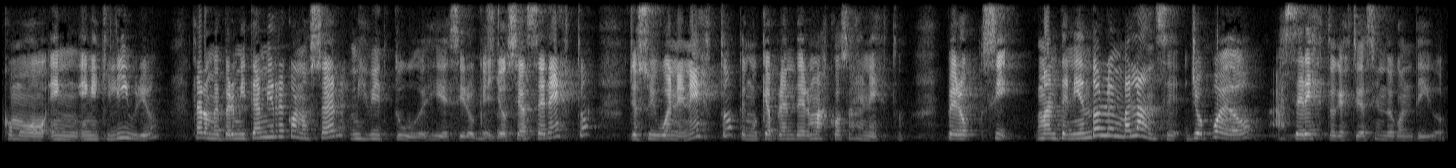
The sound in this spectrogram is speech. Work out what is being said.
como en, en equilibrio, claro, me permite a mí reconocer mis virtudes y decir, ok, yo sé hacer esto, yo soy buena en esto, tengo que aprender más cosas en esto. Pero si manteniéndolo en balance, yo puedo hacer esto que estoy haciendo contigo.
